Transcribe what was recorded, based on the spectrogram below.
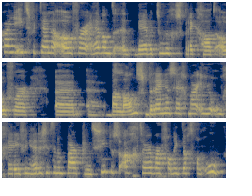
kan je, iets vertellen over, hè, want eh, we hebben toen een gesprek gehad over uh, uh, balans brengen, zeg maar, in je omgeving. Hè, er zitten een paar principes achter waarvan ik dacht van, oeh,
